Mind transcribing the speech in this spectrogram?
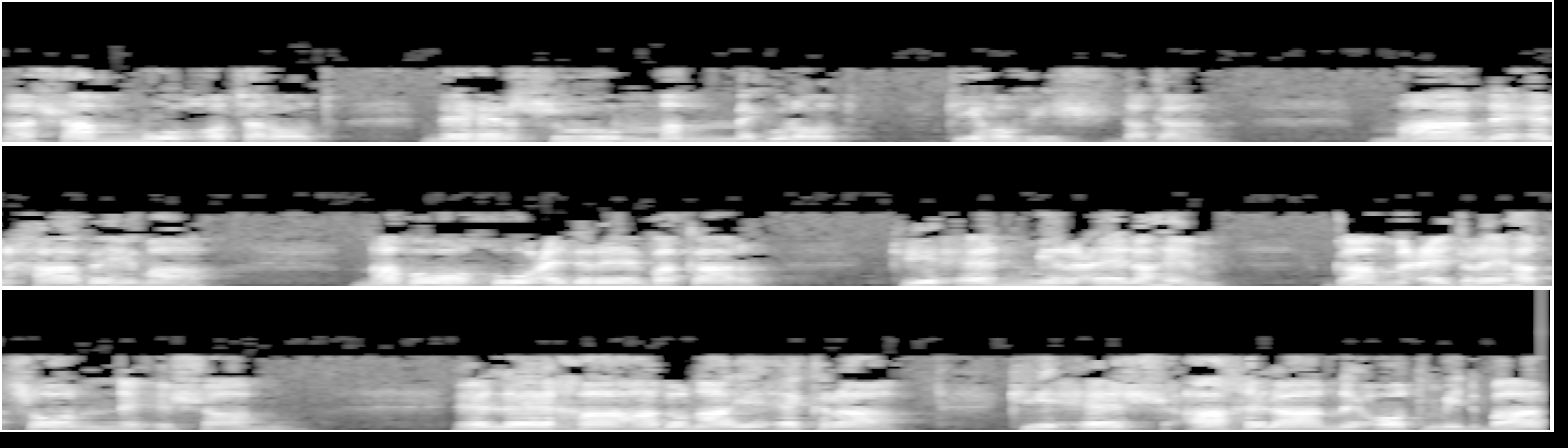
נשמו אוצרות, נהרסו ממגורות, כי הוביש דגן. מה נאנחה בהמה, נבוכו עדרי בקר, כי אין מרעה להם, גם עדרי הצאן נאשמו. אליך, אדוני, אקרא, כי אש אכלה נאות מדבר,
